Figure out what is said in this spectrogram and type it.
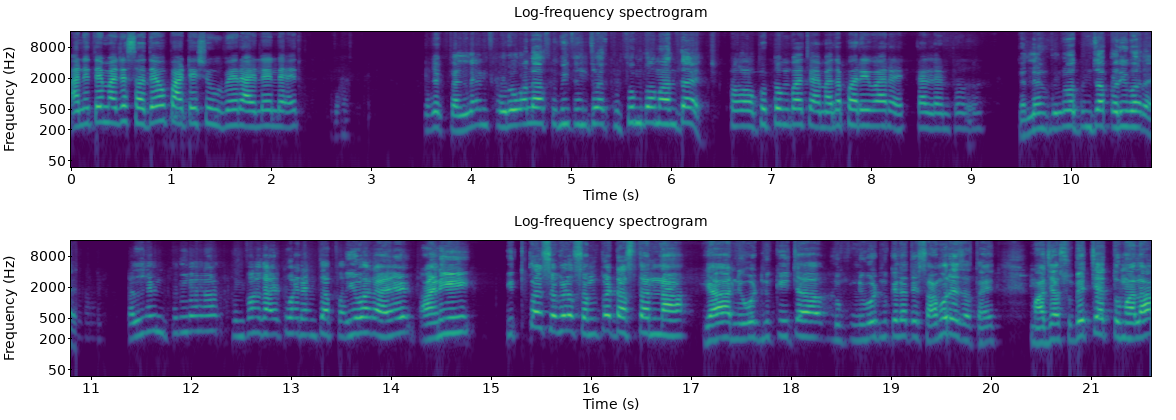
आणि ते माझ्या सदैव पाठीशी उभे राहिलेले आहेत. म्हणजे कल्याण पूर्वाला तुम्ही तुमचं कुटुंब मानताय? हो कुटुंबच आहे माझा परिवार आहे कल्याणपूर कल्याण पूर्व तुमचा परिवार आहे. कल्याण पूर्व पिंपा गायकवाड यांचा परिवार आहे आणि इतकं सगळं संकट असताना या निवडणुकीच्या निवडणुकीला ते सामोरे जात आहेत. माझ्या शुभेच्छा आहेत तुम्हाला.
